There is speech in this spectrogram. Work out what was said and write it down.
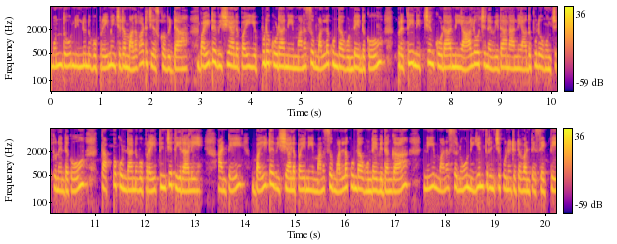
ముందు నిన్ను నువ్వు ప్రేమించడం అలవాటు చేసుకో బిడ్డ. బయట విషయాలపై ఎప్పుడు కూడా నీ మనసు మల్లకుండా ఉండేందుకు ప్రతి నిత్యం కూడా నీ ఆలోచన విధానాన్ని అదుపులో ఉంచుకునేందుకు తప్పకుండా నువ్వు ప్రయత్ని ప్రయత్నించే తీరాలి. అంటే బయట విషయాలపై నీ మనసు మళ్ళకుండా ఉండే విధంగా నీ మనసును నియంత్రించుకునేటటువంటి శక్తి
